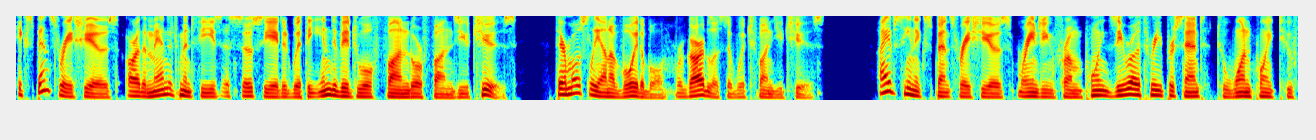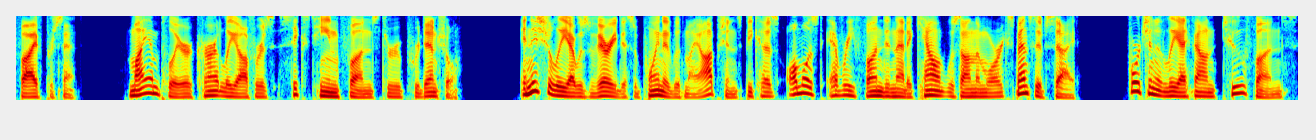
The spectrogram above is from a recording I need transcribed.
Expense ratios are the management fees associated with the individual fund or funds you choose. They're mostly unavoidable, regardless of which fund you choose. I have seen expense ratios ranging from 0.03% to 1.25%. My employer currently offers 16 funds through Prudential. Initially, I was very disappointed with my options because almost every fund in that account was on the more expensive side. Fortunately, I found two funds,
